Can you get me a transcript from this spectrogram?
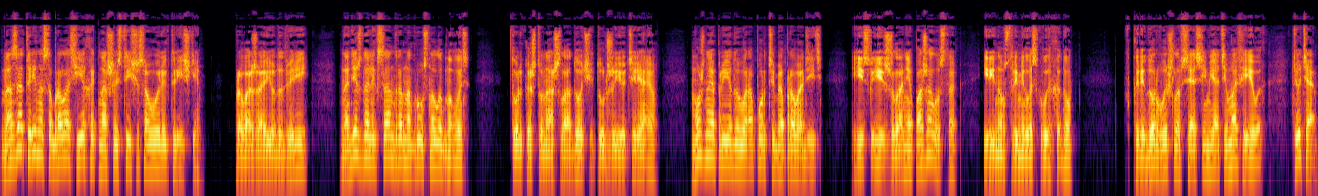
Назад Ирина собралась ехать на шестичасовой электричке. Провожая ее до дверей, Надежда Александровна грустно улыбнулась. «Только что нашла дочь, и тут же ее теряю. Можно я приеду в аэропорт тебя проводить? Если есть желание, пожалуйста». Ирина устремилась к выходу. В коридор вышла вся семья Тимофеевых. «Тетя,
